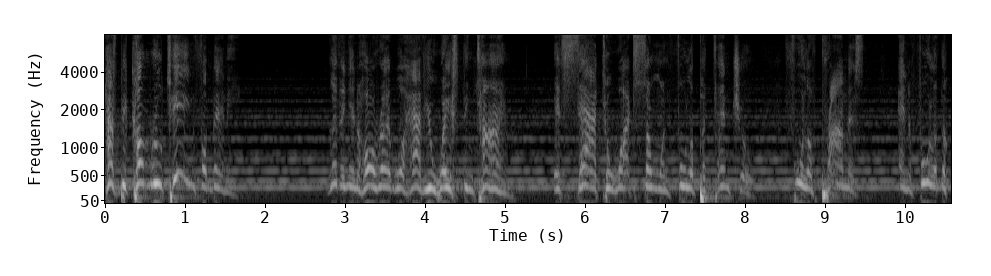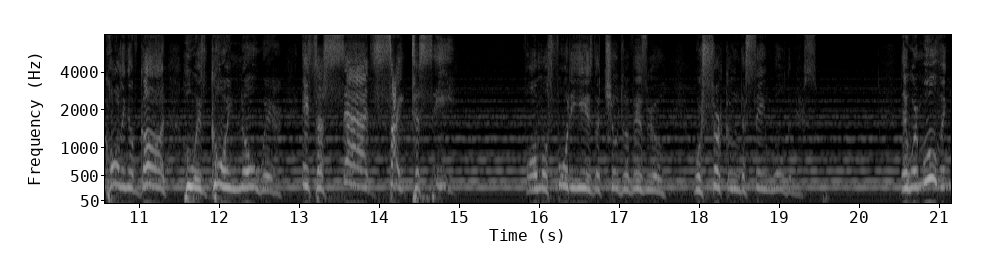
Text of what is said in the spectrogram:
has become routine for many. Living in Horeb will have you wasting time. It's sad to watch someone full of potential, full of promise, and full of the calling of God who is going nowhere. It's a sad sight to see. For almost 40 years, the children of Israel were circling the same wilderness. They were moving.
